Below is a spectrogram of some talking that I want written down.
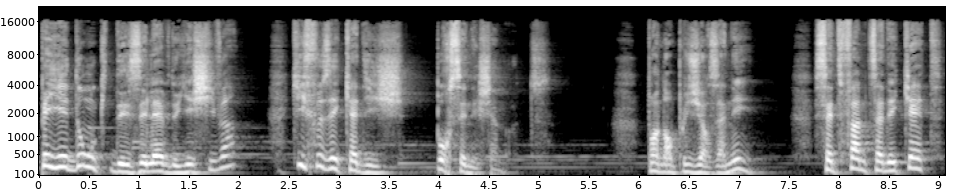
payait donc des élèves de yeshiva qui faisaient kaddish pour ses neshamot. Pendant plusieurs années, cette femme tzadékette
